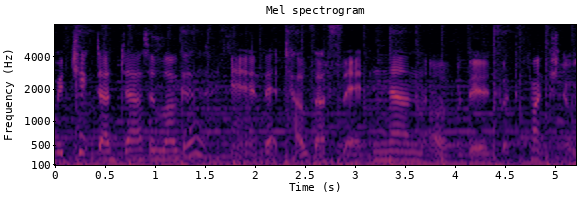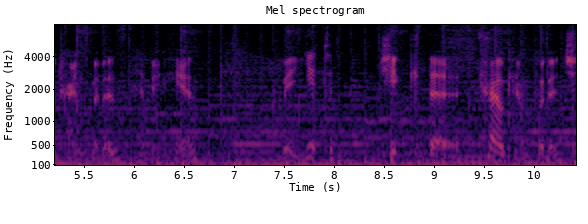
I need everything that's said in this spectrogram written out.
we've checked our data logger, and that tells us that none of the birds with functional transmitters have been here. We're yet to check the trail cam footage.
